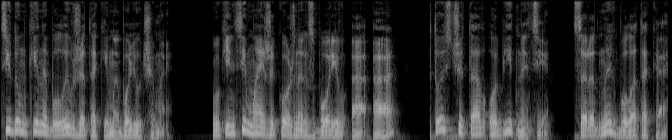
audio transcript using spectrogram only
ці думки не були вже такими болючими. У кінці майже кожних зборів Аа хтось читав обітниці, серед них була така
